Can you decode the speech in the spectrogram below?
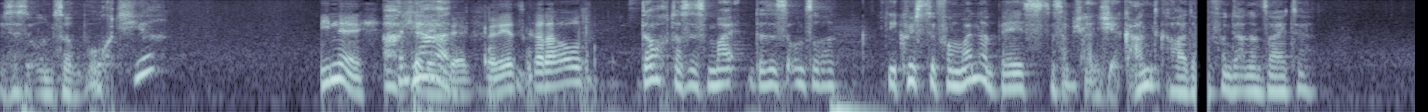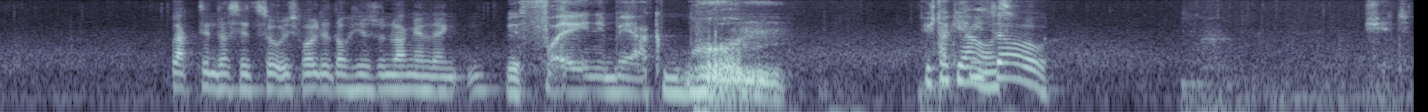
Ist das unsere Bucht hier? Die nicht. Ach ja. Berg. Jetzt geradeaus. Doch, das ist mein, das ist unsere, die Küste von meiner Base. Das habe ich gar nicht erkannt gerade von der anderen Seite. Sagt denn das jetzt so? Ich wollte doch hier schon lange lenken. Wir folgen dem Berg. Bumm. Ich steig hier aus. Shit.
